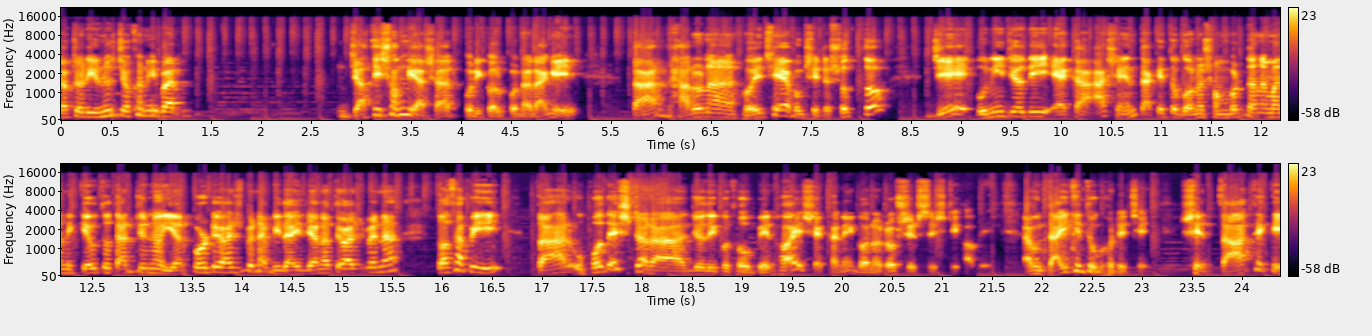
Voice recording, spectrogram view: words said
ডক্টর ইউনুস যখন এবার জাতিসংঘে আসার পরিকল্পনার আগে তার ধারণা হয়েছে এবং সেটা সত্য যে উনি যদি একা আসেন, তাকে তো গণসম্বর্ধনা মানে কেউ তো তার জন্য এয়ারপোর্টে আসবে না, বিদায় জানাতেও আসবে না। তথাপি তার উপদেষ্টারা যদি কোথাও বের হয়, সেখানে গণরোষের সৃষ্টি হবে। এবং তাই কিন্তু ঘটেছে। সে তা থেকে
